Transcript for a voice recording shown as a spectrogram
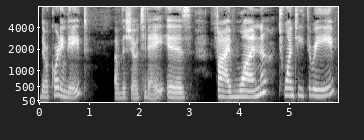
the recording date of the show today is 5 1 23.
